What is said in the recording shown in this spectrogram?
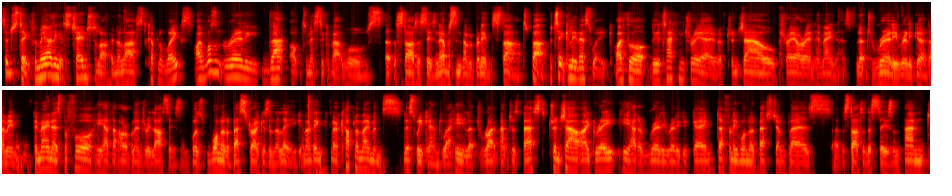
It's interesting. For me, I think it's changed a lot in the last couple of weeks. I wasn't really that optimistic about Wolves at the start of the season. They obviously didn't have a brilliant start, but particularly this week, I thought the attacking trio of Trincao, Traore, and Jimenez looked really, really good. I mean, Jimenez, before he had that horrible injury last season, was one of the best strikers in the league. And I think there are a couple of moments this weekend where he looked right back to his best. Trincao, I agree, he had a really, really good game. Definitely one of the best young players at the start of this season. And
